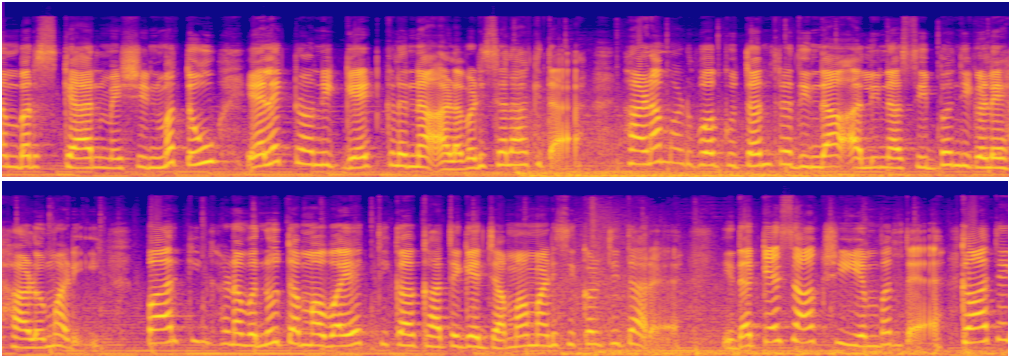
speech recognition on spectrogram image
ನಂಬರ್ ಸ್ಕ್ಯಾನ್ ಮೆಷಿನ್ ಮತ್ತು ಎಲೆಕ್ಟ್ರಾನಿಕ್ ಗೇಟ್ಗಳನ್ನು ಅಳವಡಿಸಲಾಗಿದೆ. ಹಣ ಮಾಡುವ ಕುತಂತ್ರದಿಂದ ಅಲ್ಲಿನ ಸಿಬ್ಬಂದಿಗಳೇ ಹಾಳು ಮಾಡಿ ಪಾರ್ಕಿಂಗ್ ಹಣವನ್ನು ತಮ್ಮ ವೈಯಕ್ತಿಕ ಖಾತೆಗೆ ಜಮಾ ಮಾಡಿಸಿಕೊಳ್ತಿದ್ದಾರೆ. ಇದಕ್ಕೆ ಸಾಕ್ಷಿ ಎಂಬಂತೆ ಖಾತೆ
